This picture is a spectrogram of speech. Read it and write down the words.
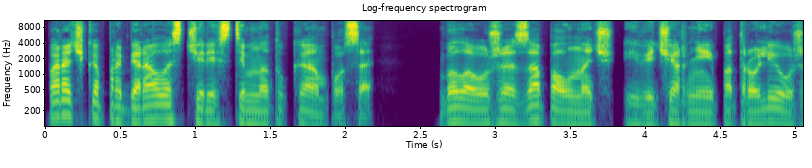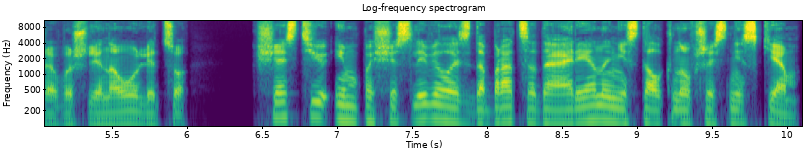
парочка пробиралась через темноту кампуса. Было уже за полночь, и вечерние патрули уже вышли на улицу. К счастью, им посчастливилось добраться до арены, не столкнувшись ни с кем.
